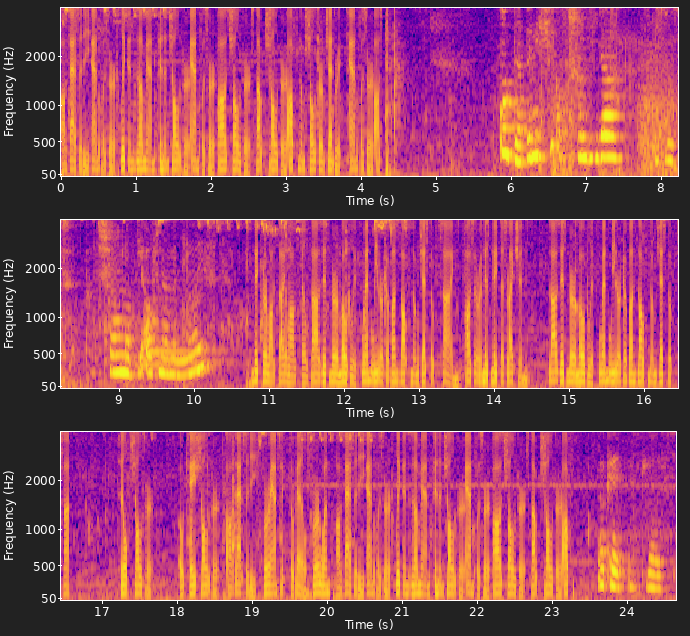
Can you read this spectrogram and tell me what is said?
Audacity, Anfasser. Click and zoom and pin and shoulder. Anfasser. Pause shoulder. Stop shoulder. Off shoulder. Jedrick. Aus- Und da bin ich auch schon wieder. Ich muss kurz schauen, ob die Aufnahme läuft. Nick Dialogfeld. Das ist nur möglich, wenn wir gewandt auf einem Gest sein. Passieren ist nicht das Zeichen. Das ist nur möglich, wenn wir gewandt auf einem Gest sein. Tilt Schalter. Okay Schalter. Audacity. Für Ansicht Tabelle. Für One. Audacity. Anfasser. Klicken Zoom and Pin Schalter. Anfasser. Pause Schalter. Stop Schalter. Off. Okay, es läuft.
